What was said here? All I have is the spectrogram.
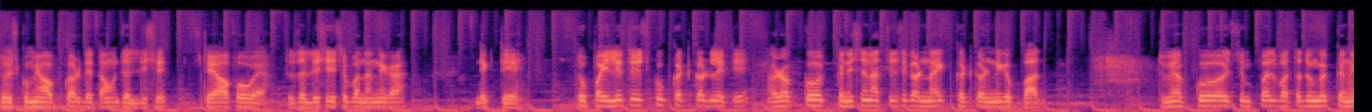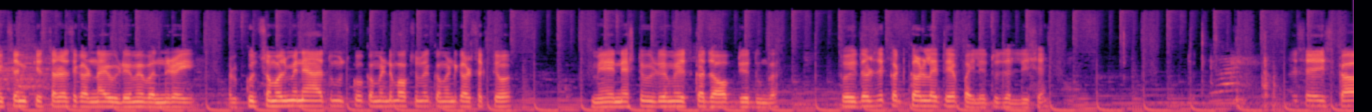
तो इसको मैं ऑफ़ कर देता हूँ जल्दी से। तो ऑफ़ हो गया। तो जल्दी से इसे बनाने का देखते हैं। तो पहले तो इसको कट कर लेते हैं। और आपको कनेक्शन अच्छे से करना है कट करने के बाद। तो मैं आपको सिंपल बता दूँगा कनेक्शन किस तरह से करना है वीडियो में बन रही। और कुछ समझ में नहीं आया तो मुझको कमेंट बॉक्स में कमेंट कर सकते हो। मैं नेक्स्ट वीडियो में इसका जवाब दे दूँगा। तो इधर से कट कर लेते हैं पहले तो जल्दी से। ऐसे इसका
